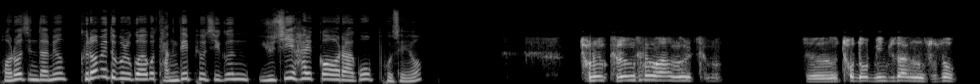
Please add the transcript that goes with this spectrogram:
벌어진다면 그럼에도 불구하고 당 대표직은 유지할 거라고 보세요? 저는 그런 상황을 참, 저, 저도 민주당 소속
